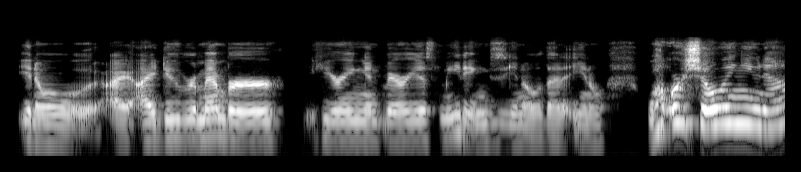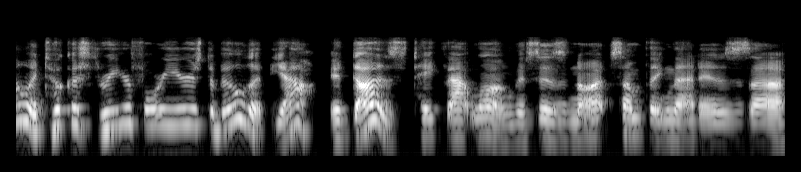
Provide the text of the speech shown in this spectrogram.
you know I, I do remember hearing in various meetings you know that you know what we're showing you now it took us three or four years to build it. Yeah it does take that long. This is not something that is uh,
